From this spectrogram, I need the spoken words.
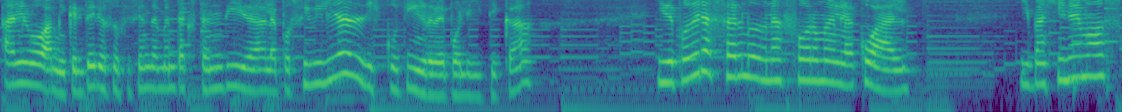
algo a mi criterio suficientemente extendida la posibilidad de discutir de política y de poder hacerlo de una forma en la cual Imaginemos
